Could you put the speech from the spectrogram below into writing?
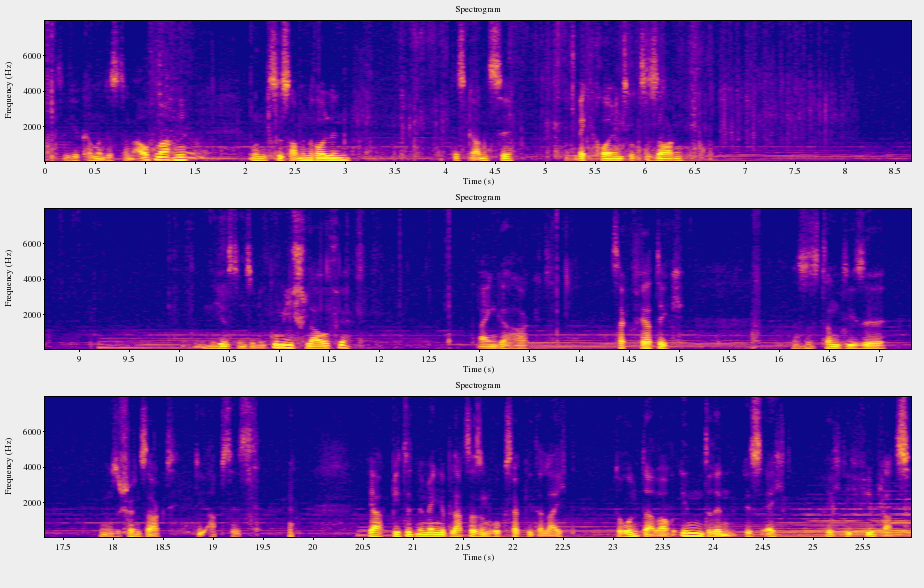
also hier kann man das dann aufmachen und zusammenrollen, das Ganze wegrollen sozusagen. Hier ist dann so eine Gummischlaufe eingehakt. Zack, fertig. Das ist dann diese, wie man so schön sagt, die Apsis. Ja, bietet eine Menge Platz, also ein Rucksack geht da leicht drunter, aber auch innen drin ist echt richtig viel Platz.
